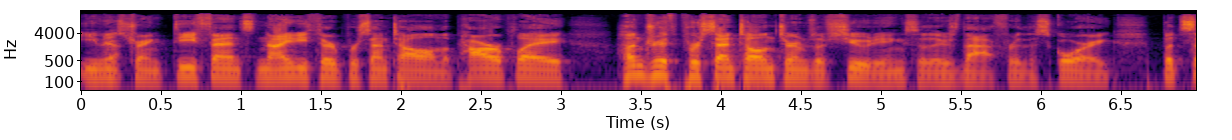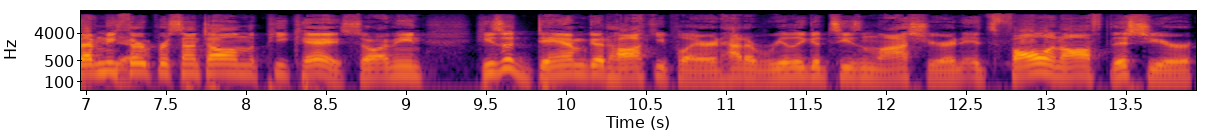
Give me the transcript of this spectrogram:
even Yeah. strength defense, 93rd percentile on the power play, 100th percentile in terms of shooting. So there's that for the scoring, but 73rd percentile on the PK. So I mean, he's a damn good hockey player and had a really good season last year, and it's fallen off this year.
